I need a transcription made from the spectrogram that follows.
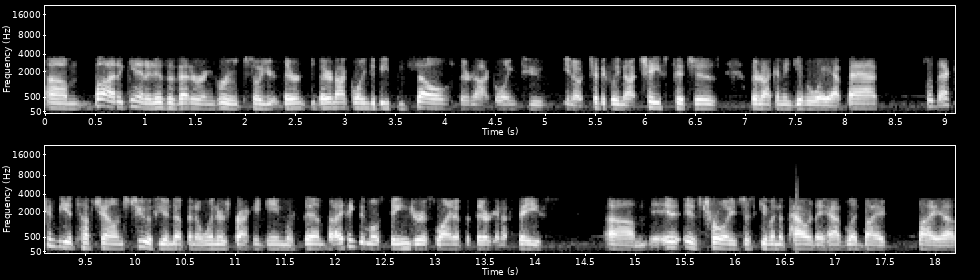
Um, but again, it is a veteran group, so you're, they're they're not going to beat themselves. They're not going to, you know, typically not chase pitches. They're not going to give away at bats. So that can be a tough challenge too if you end up in a winners bracket game with them. But I think the most dangerous lineup that they're going to face um, is, is Troy's, just given the power they have, led by by. Uh,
